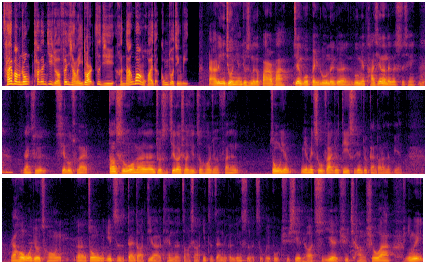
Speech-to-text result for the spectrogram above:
采访中，他跟记者分享了一段自己很难忘怀的工作经历。二零一九年就是那个八二八建国北路那个路面塌陷的那个事情，燃气泄露出来，当时我们就是接到消息之后，就反正中午也也没吃午饭，就第一时间就赶到了那边。然后我就从呃中午一直待到第二天的早上，一直在那个临时的指挥部去协调企业去抢修啊，因为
